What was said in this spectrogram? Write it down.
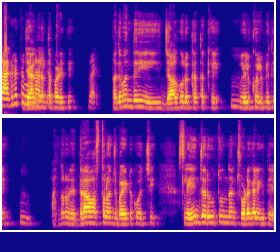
జాగ్రత్త జాగ్రత్త పడితే. పది మందిని జాగరూకతకి మేలుకొలిపితే Hmm. అందరూ నిద్రావస్థలోంచి బయటకు వచ్చి అసలు ఏం జరుగుతుందని చూడగలిగితే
